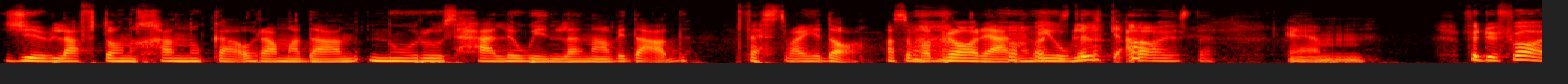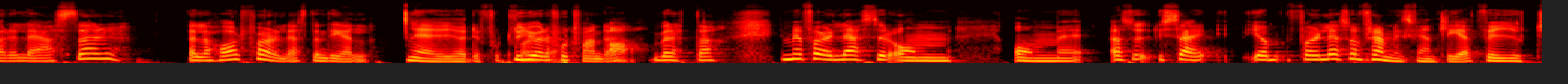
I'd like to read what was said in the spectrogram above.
julafton, chanukka och ramadan, Norus, halloween, la navidad. Fest varje dag. Alltså vad bra det är när vi är olika. Ja, just det. Um, För du föreläser, eller har föreläst en del? Nej, jag gör det fortfarande. Du gör det fortfarande? Ja. Berätta. Men jag föreläser om, om alltså, så här, jag föreläser om främlingsfientlighet, för jag har gjort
